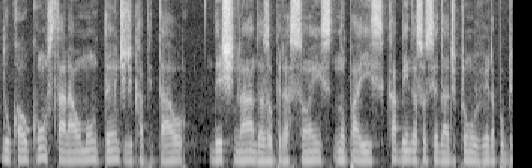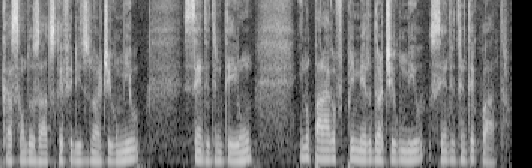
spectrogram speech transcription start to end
do qual constará o montante de capital destinado às operações no país, cabendo à sociedade promover a publicação dos atos referidos no artigo 1131 e no parágrafo 1 do artigo 1134.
